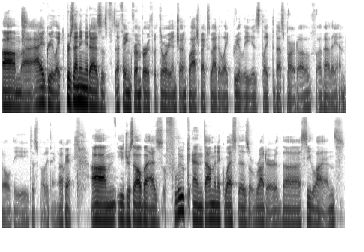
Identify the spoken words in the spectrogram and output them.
Um, I, agree. Like presenting it as a, a thing from birth with Dory and showing flashbacks about it, like really is like the best part of of how they handle the disability thing. Okay, um, Idris Elba as Fluke and Dominic West as Rudder, the sea lions.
